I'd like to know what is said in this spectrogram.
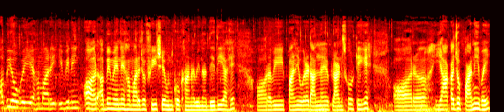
अभी हो गई है हमारी इवनिंग और अभी मैंने हमारे जो फ़िश है, उनको खाना पीना दे दिया है, और अभी पानी वगैरह डालना है प्लांट्स को, ठीक है? और यहाँ का जो पानी भाई,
